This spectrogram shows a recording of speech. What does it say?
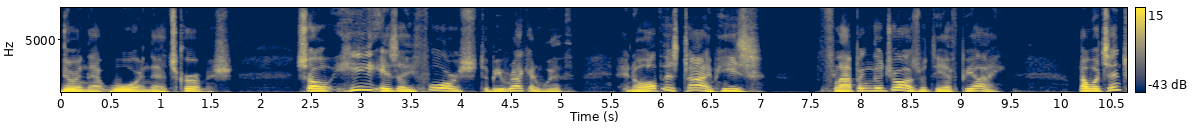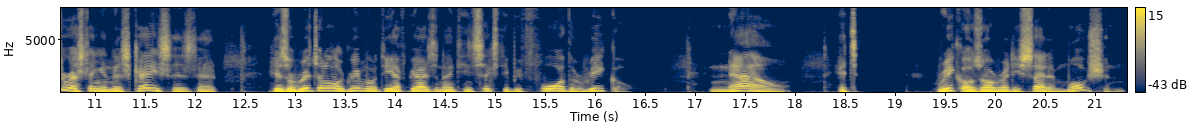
during that war and that skirmish. So he is a force to be reckoned with, and all this time he's flapping the jaws with the FBI. Now, what's interesting in this case is that his original agreement with the FBI is in 1960 before the RICO. Now, it's RICO's already set in motion,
